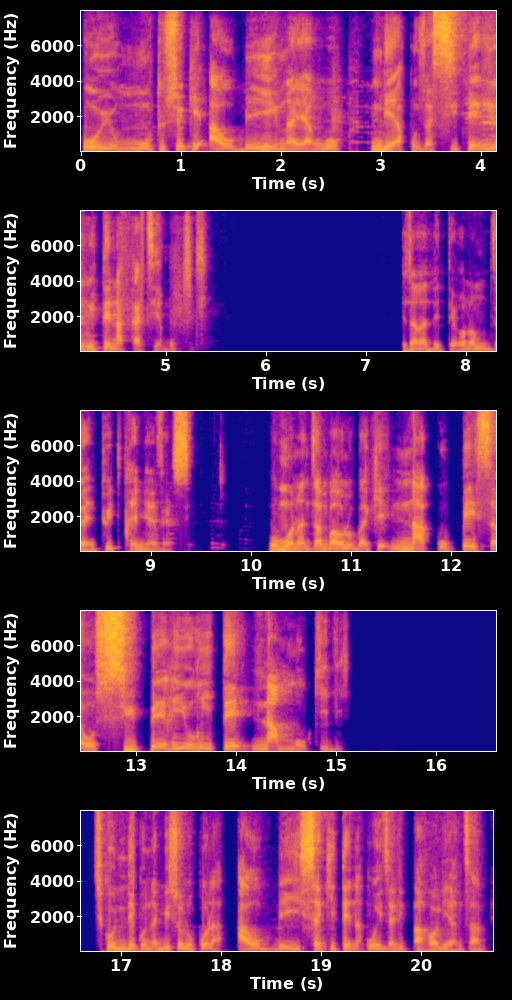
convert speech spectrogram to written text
oyo mutu soki aobéir na yango nde akozwa supériorité na kati ya mokili eza na Deutéronome 28 premier verset omona nzambe aolobaki nakopesa yo supériorité na mokili sikoyo ndeko na biso lokola aobeisaki te na oyo ezali parole ya nzambe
